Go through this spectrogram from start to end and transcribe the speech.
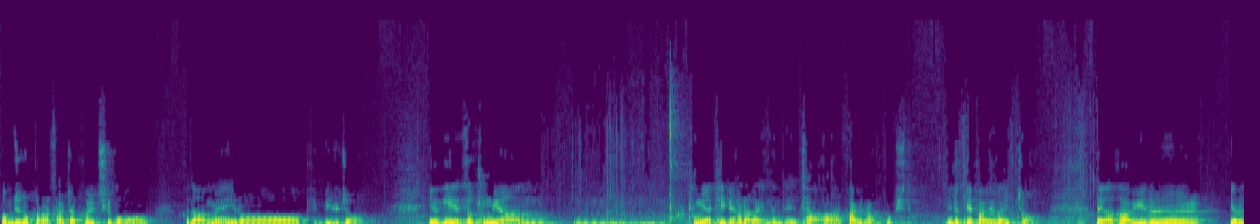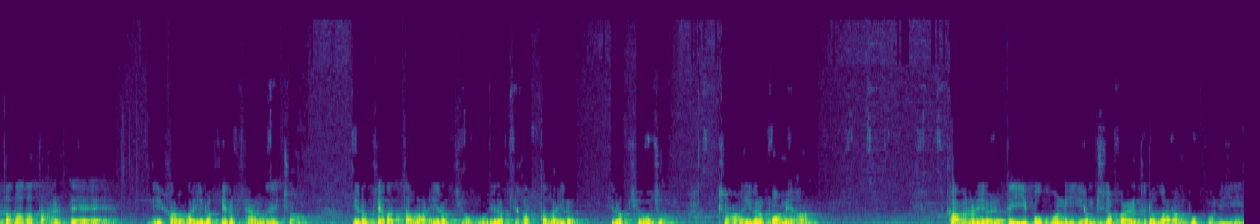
엄지손가락을 살짝 걸치고 그 다음에 이렇게 밀죠. 여기에서 중요한 음, 중요한 팁이 하나가 있는데 자 가위를 한번 봅시다. 이렇게 가위가 있죠. 내가 가위를 열었다 닫았다 할 때 이 가위가 이렇게 이렇게 하는 거 있죠. 이렇게 갔다가 이렇게 오고 이렇게 갔다가 이렇게, 이렇게 오죠. 자 이걸 보면 가위를 열 때 이 부분이 엄지손가락에 들어가는 부분이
